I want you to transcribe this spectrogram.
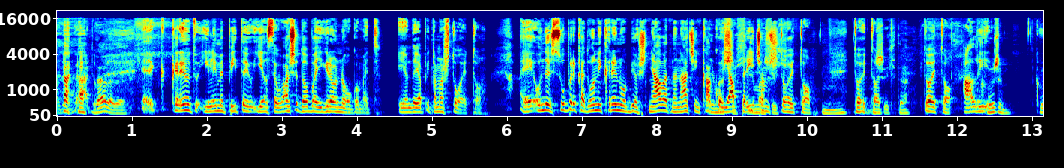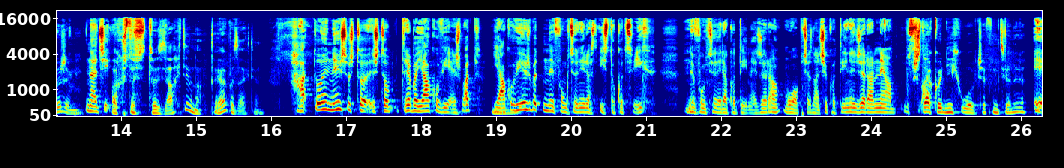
ovdje u gradu. Da, da, da. E, krenu tu, ili me pitaju, jel se u vaše doba igrao nogomet? I onda ja pitam, a što je to? E, onda je super kad oni krenu objašnjavati na način kako Imaš ja ih, pričam ih. što je to. to je to. ih. To je to. Ali, Kužim, kužim. znači, Ako što, to je zahtjevno, to je jako zahtjevno. Ha, to je nešto što, što treba jako vježbat. Jako Mhm. vježbat ne funkcionira isto kod svih. Ne funkcionira kod tineđera, uopće. Znači, kod tineđera nema... Šta kod njih uopće funkcionira? E,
